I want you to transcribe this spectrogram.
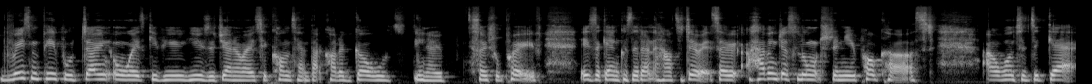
the reason people don't always give you user generated content, that kind of gold, you know, social proof, is again because they don't know how to do it. So, having just launched a new podcast, I wanted to get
